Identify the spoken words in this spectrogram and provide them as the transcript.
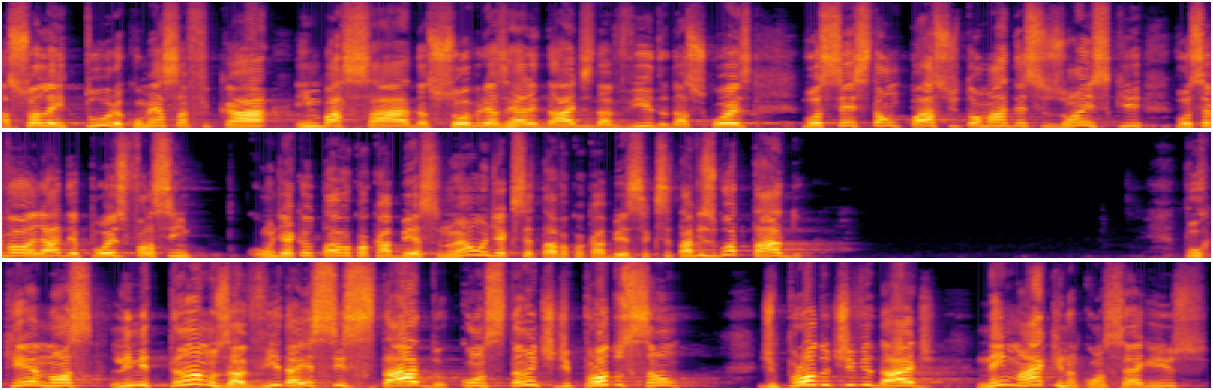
A sua leitura começa a ficar embaçada sobre as realidades da vida, das coisas. Você está a um passo de tomar decisões que você vai olhar depois e falar assim: onde é que eu estava com a cabeça? Não é onde é que você estava com a cabeça, é que você estava esgotado. Porque nós limitamos a vida a esse estado constante de produção, de produtividade. Nem máquina consegue isso.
